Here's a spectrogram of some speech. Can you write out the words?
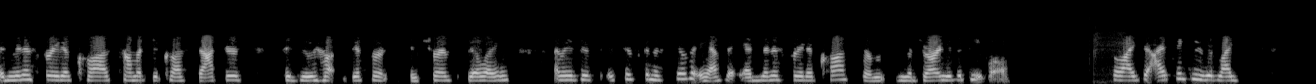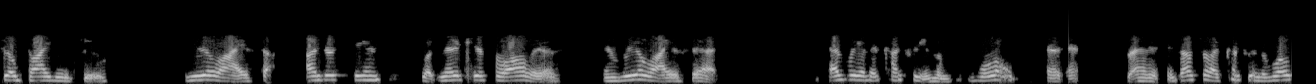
administrative costs, how much it costs doctors to do different insurance billing. I mean, it's just, it's just going to still have the administrative costs for the majority of the people. So I, I think we would like Joe Biden to realize, to understand what Medicare for All is, and realize that every other country in the world, an industrialized country in the world,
